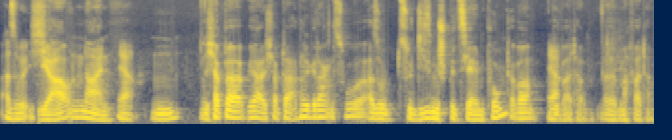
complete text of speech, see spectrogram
Also ich. Ja und nein. Ja. Hm. Ich habe da, ja, ich habe da andere Gedanken zu, also zu diesem speziellen Punkt, aber ja. weiter, äh, mach weiter.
